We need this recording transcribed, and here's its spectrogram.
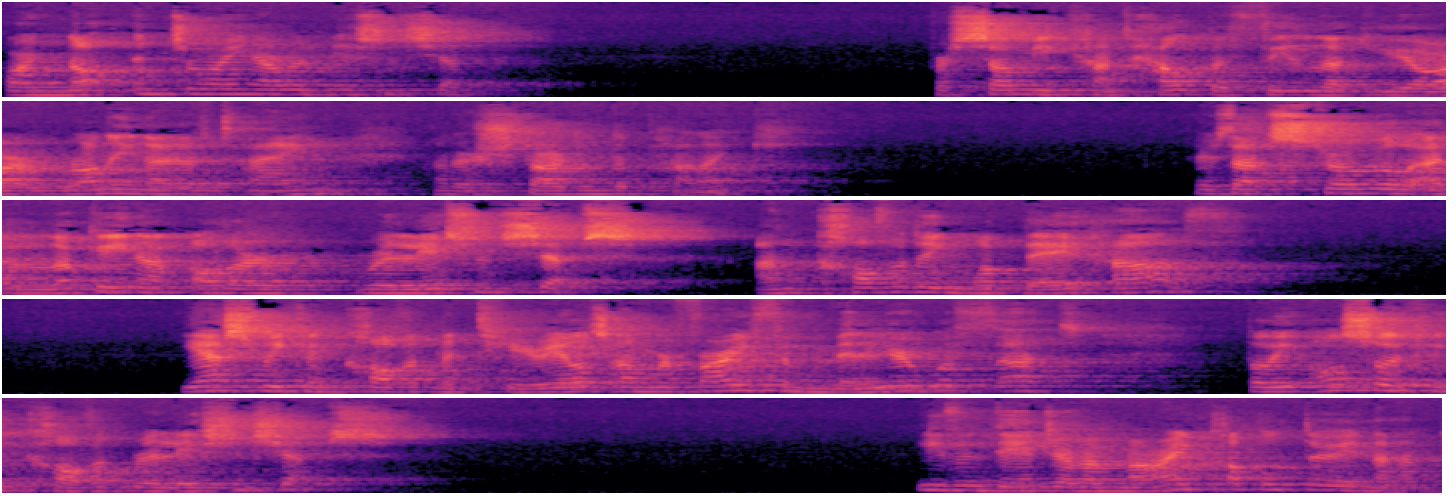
or not enjoying a relationship. For some, you can't help but feel that you are running out of time and are starting to panic. There's that struggle at looking at other relationships and coveting what they have. Yes, we can covet materials, and we're very familiar with that, but we also can covet relationships. Even danger of a married couple doing that,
